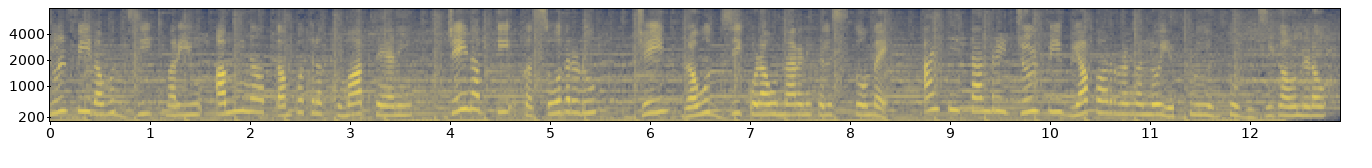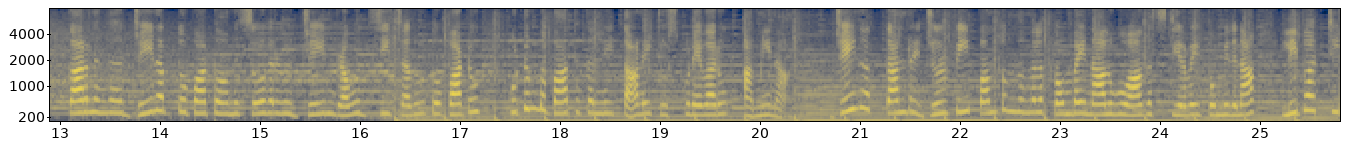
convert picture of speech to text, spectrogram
జుల్ఫీ రవుద్జీ మరియు అమీనా దంపతుల కుమార్తె అని జైనబ్కి ఒక సోదరుడు జైన్ రవుద్జీ కూడా ఉన్నారని తెలుస్తోంది. అయితే తండ్రి జుల్ఫీ వ్యాపార రంగంలో ఎప్పుడూ ఎంతో బిజీగా ఉండడం కారణంగా జైనబ్తో పాటు ఆమె సోదరుడు జైన్ రవుద్జీ చదువుతో పాటు కుటుంబ బాధ్యతల్ని తానే చూసుకునేవారు అమీనా. జైనబ్ తండ్రి జుల్ఫీ పంతొమ్మిది వందల తొంభై నాలుగు ఆగస్టు ఇరవై తొమ్మిదిన లిబర్టీ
